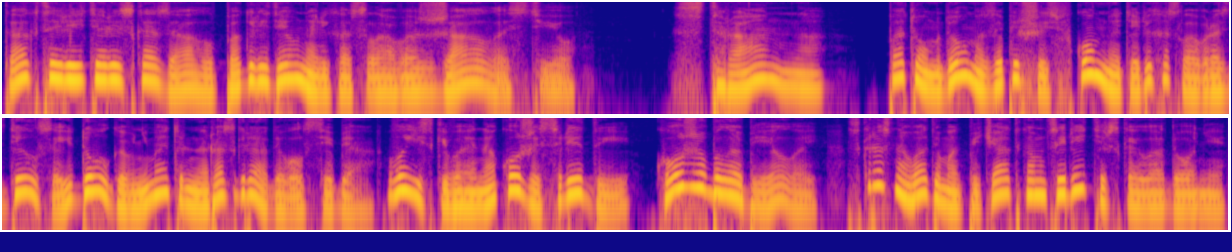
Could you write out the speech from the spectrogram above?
Так целитель и сказал, поглядев на Рихослава с жалостью. Странно. Потом дома, запершись в комнате, Рихослав разделся и долго внимательно разглядывал себя, выискивая на коже следы. Кожа была белой, с красноватым отпечатком целительской ладони,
